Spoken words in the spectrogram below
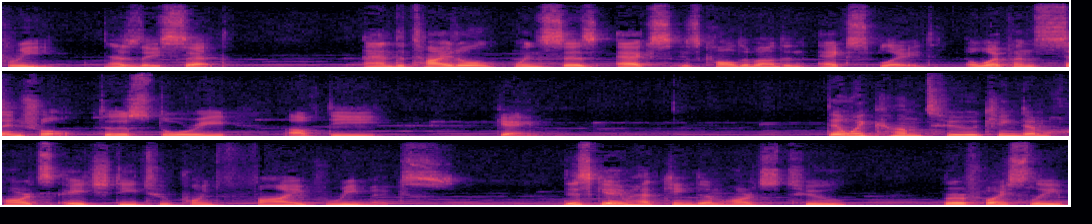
3, as they said. And the title, when it says X, is called about an X Blade, a weapon central to the story of the game. Then we come to Kingdom Hearts HD 2.5 Remix. This game had Kingdom Hearts 2, Birth by Sleep,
